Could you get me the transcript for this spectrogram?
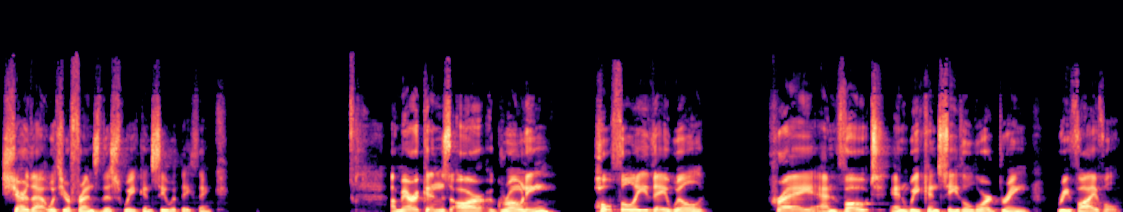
Share that with your friends this week and see what they think. Americans are groaning. Hopefully, they will pray and vote, and we can see the Lord bring revival.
